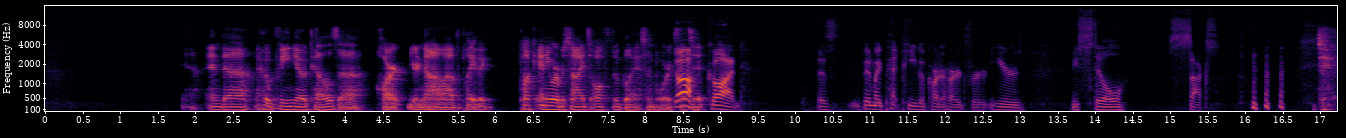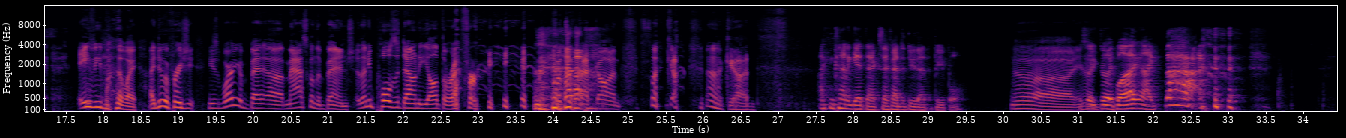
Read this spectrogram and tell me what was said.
Yeah, and uh, I hope Vino tells uh, Hart you're not allowed to play the puck anywhere besides off the glass and boards. That's oh it. God, has been my pet peeve of Carter Hart for years. He still sucks. AV, by the way, I do appreciate. He's wearing a be- uh, mask on the bench, and then he pulls it down to yell at the referee. Puts it back on. It's like, oh god. I can kind of get that because I've had to do that to people. Uh, It's like they're like, well, I like ah.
